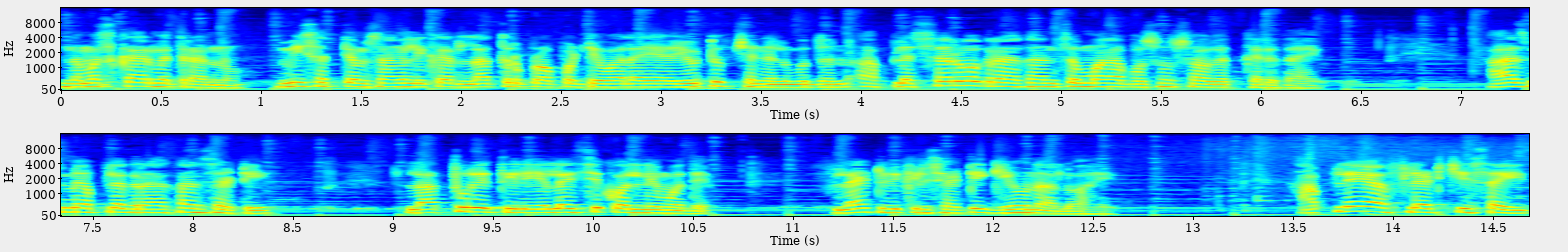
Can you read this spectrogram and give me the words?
नमस्कार मित्रांनो मी सत्यम सांगलीकर लातूर प्रॉपर्टीवाला या यूट्यूब चॅनलमधून आपल्या सर्व ग्राहकांचं मनापासून स्वागत करत आहे. आज मी आपल्या ग्राहकांसाठी लातूर येथील एल आय सी कॉलनीमध्ये फ्लॅट विक्रीसाठी घेऊन आलो आहे. आपल्या या फ्लॅटची साईज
